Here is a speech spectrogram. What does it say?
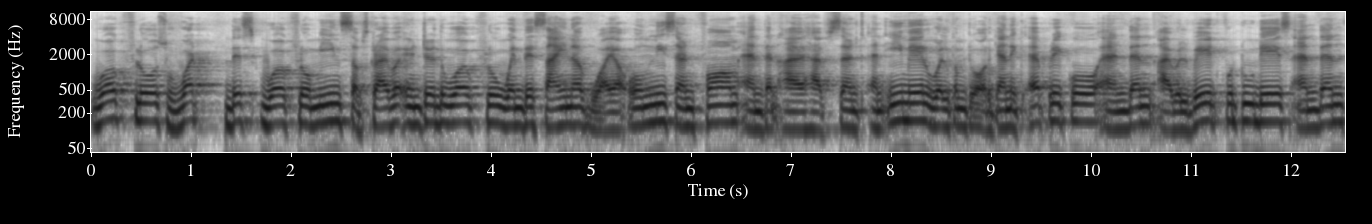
workflows what this workflow means subscriber enter the workflow. When they sign up via omnisend form and then i have sent an email welcome to organic apricot and then i will wait for two days and then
